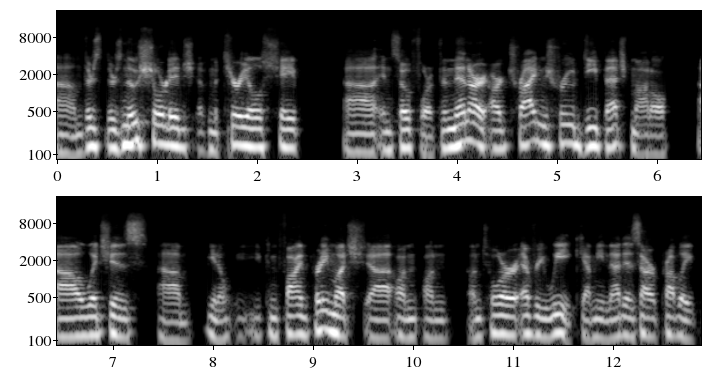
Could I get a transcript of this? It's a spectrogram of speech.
um, there's there's no shortage of material, shape, uh, and so forth. And then our our tried and true deep etch model uh, which is um, you know you can find pretty much uh, on on on tour every week. I mean that is our probably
